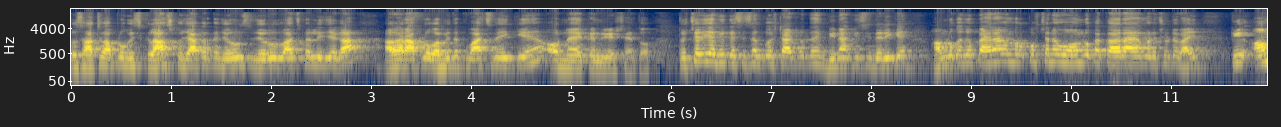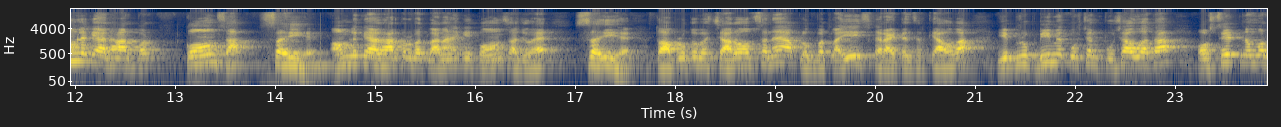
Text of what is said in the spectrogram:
तो साथियों, आप लोग इस क्लास को जाकर के ज़रूर से ज़रूर वाच कर लीजिएगा, अगर आप लोग अभी तक वाच नहीं किए हैं और नए कैंडिडेट्स हैं तो। तो चलिए अभी के सेशन को स्टार्ट करते हैं, बिना किसी देरी के। हम लोग का जो पहला नंबर क्वेश्चन है, वो हम लोग का कह रहा है हमारे छोटे भाई, कि अम्ल के आधार पर कौन सा सही है? अम्ल के आधार पर बतलाना है कि कौन सा जो है सही है। तो आप लोग के पास चारों ऑप्शन है, आप लोग बताइए इसका राइट आंसर क्या होगा। ये ग्रुप डी में क्वेश्चन पूछा हुआ था और सेट नंबर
